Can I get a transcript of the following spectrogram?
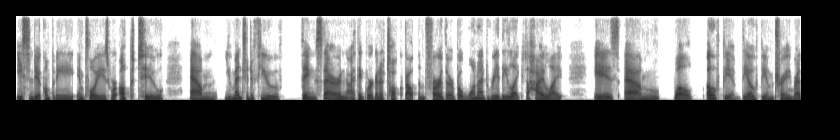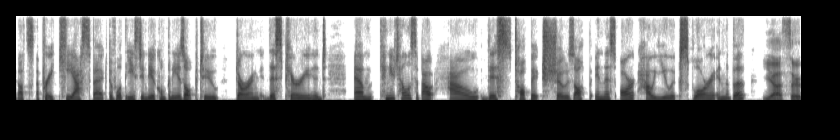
East India Company employees, were up to um, you mentioned a few things there, and I think we're going to talk about them further. But one I'd really like to highlight is, um, well, opium, the opium trade, right? That's a pretty key aspect of what the East India Company is up to during this period. Um, can you tell us about how this topic shows up in this art, how you explore it in the book? Yeah, so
